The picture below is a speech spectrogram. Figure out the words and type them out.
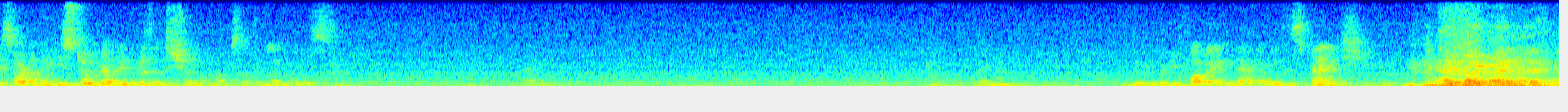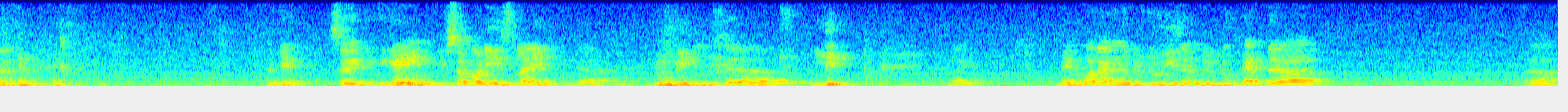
a sort of a histogram representation of something like this. Right? Like, is everybody following that or is it Spanish? okay, so again, if somebody is like uh, moving the lip, right, then what I'm going to do is I'm going to look at the uh,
